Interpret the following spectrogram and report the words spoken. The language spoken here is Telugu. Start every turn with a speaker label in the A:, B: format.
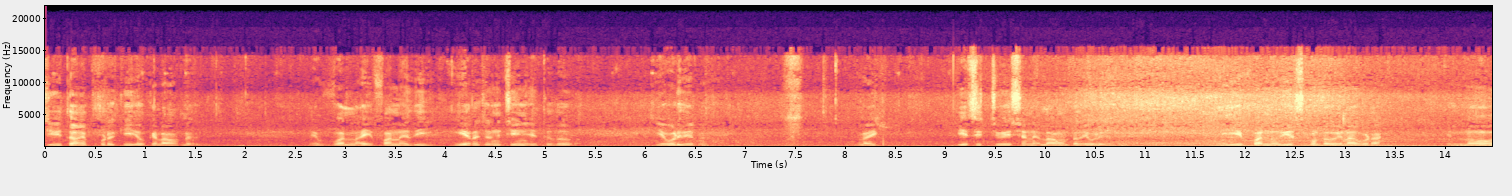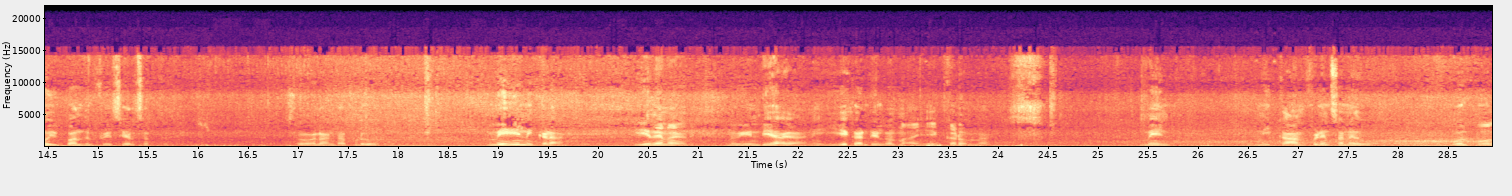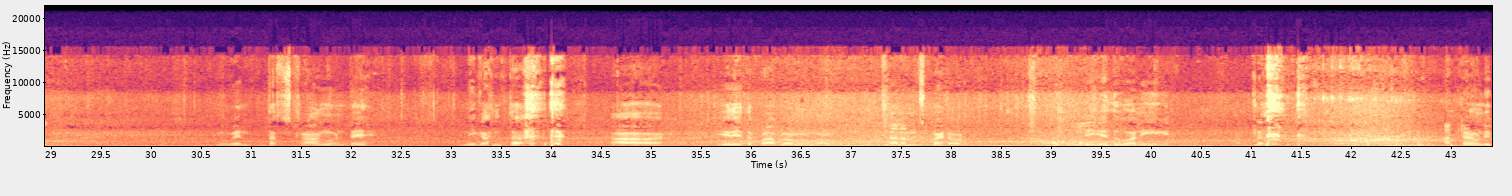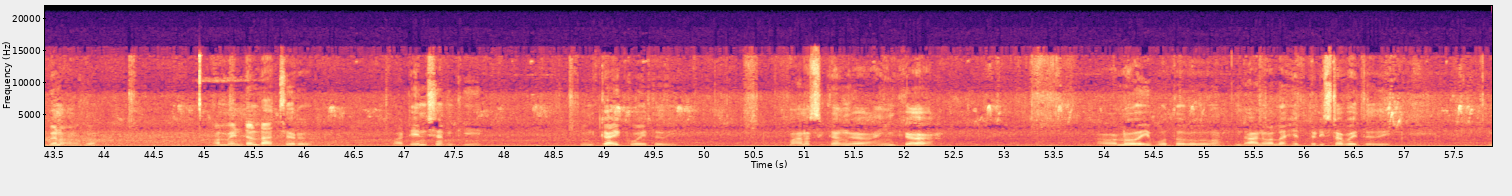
A: జీవితం ఎప్పటికీ ఒకేలా ఉండదు. ఎవరి లైఫ్ అనేది ఏ రకంగా చేంజ్ అవుతుందో ఎవడి తెలియదు లైక్ ఏ సిచ్యువేషన్ ఎలా ఉంటుందో ఎవడి తెలియదు ఏ పని నువ్వు చేసుకుంటూ పోయినా కూడా ఎన్నో ఇబ్బందులు ఫేస్ చేయాల్సి వస్తుంది. సో అలాంటప్పుడు మెయిన్ ఇక్కడ ఏదైనా కానీ నువ్వు ఇండియా కానీ ఏ కంట్రీలో ఉన్నా ఎక్కడున్నా మెయిన్ నీ కాన్ఫిడెన్స్ అనేది కోల్పోదు నువ్వెంత స్ట్రాంగ్ ఉంటే నీకు అంత ఏదైతే ప్రాబ్లం ఉందో దాని నుంచి బయటపడదు లేదు అని అట్లనే అట్లనే ఉండిపోయినావు అనుకో. ఆ మెంటల్ టార్చర్ ఆ టెన్షన్కి ఇంకా ఎక్కువవుతుంది మానసికంగా ఇంకా లో అయిపోతావు దానివల్ల హెల్త్ డిస్టర్బ్ అవుతుంది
